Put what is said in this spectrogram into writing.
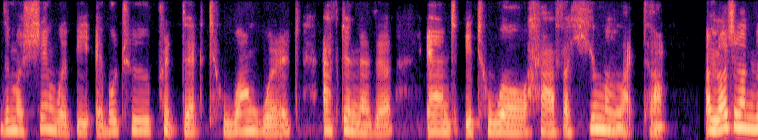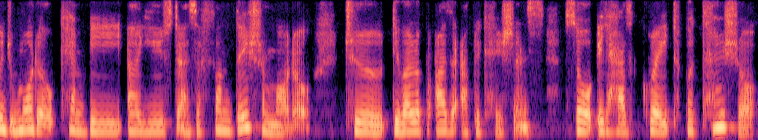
the machine will be able to predict one word after another, and it will have a human-like tone a large language model can be uh, used as a foundation model to develop other applications. So it has great potential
